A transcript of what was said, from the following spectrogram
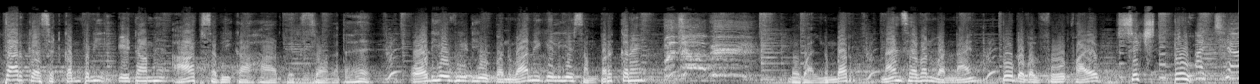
स्टार कैसेट कंपनी एटा में आप सभी का हार्दिक स्वागत है। ऑडियो वीडियो बनवाने के लिए संपर्क करें। Mobile number nine seven one nine two double four five six two. अच्छा।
